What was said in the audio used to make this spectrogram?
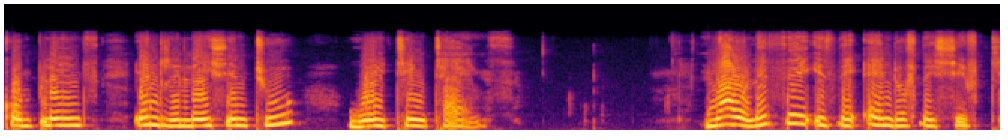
complaints in relation to waiting times. Now, let's say it's the end of the shift.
